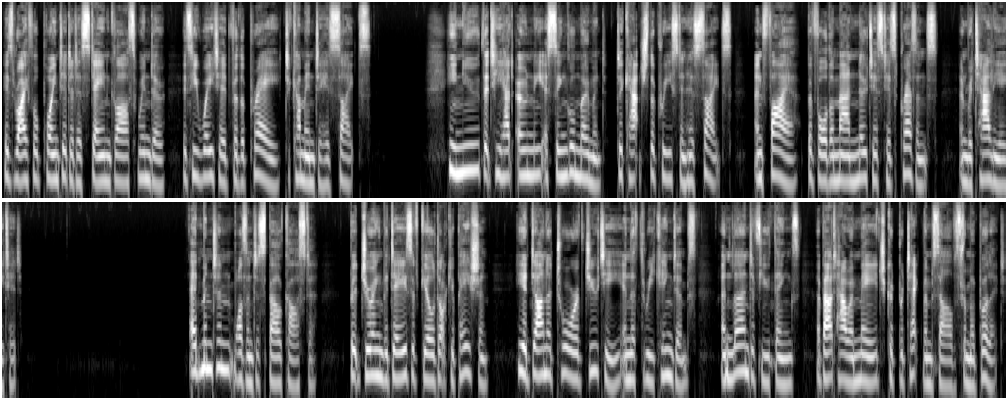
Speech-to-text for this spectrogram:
His rifle pointed at a stained glass window as he waited for the prey to come into his sights. He knew that he had only a single moment to catch the priest in his sights and fire before the man noticed his presence and retaliated. Edmonton wasn't a spellcaster, but during the days of guild occupation, he had done a tour of duty in the Three Kingdoms and learned a few things about how a mage could protect themselves from a bullet.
